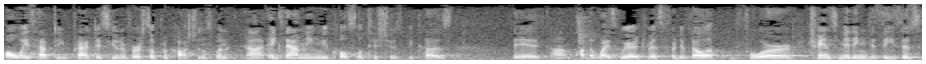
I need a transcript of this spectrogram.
always have to practice universal precautions when uh, examining mucosal tissues because um, otherwise we're at risk for develop for transmitting diseases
